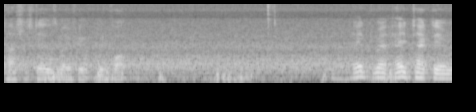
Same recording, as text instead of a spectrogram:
Tasha Steelz by pinfall. Eight eight tag team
